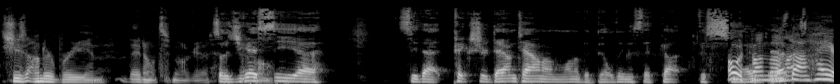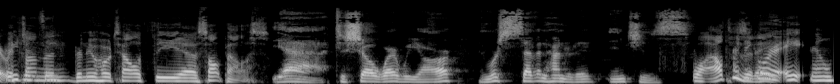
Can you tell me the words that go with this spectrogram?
she's under Bree, and they don't smell good. So did you guys all. see uh see that picture downtown on one of the buildings that got the snow? Oh, it's on the- dust? That's the Hyatt It's on the, the new hotel at the uh, Salt Palace. yeah, to show where we are, and we're seven hundred inches. Well, I Alta's think at we're eight. at eight now.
